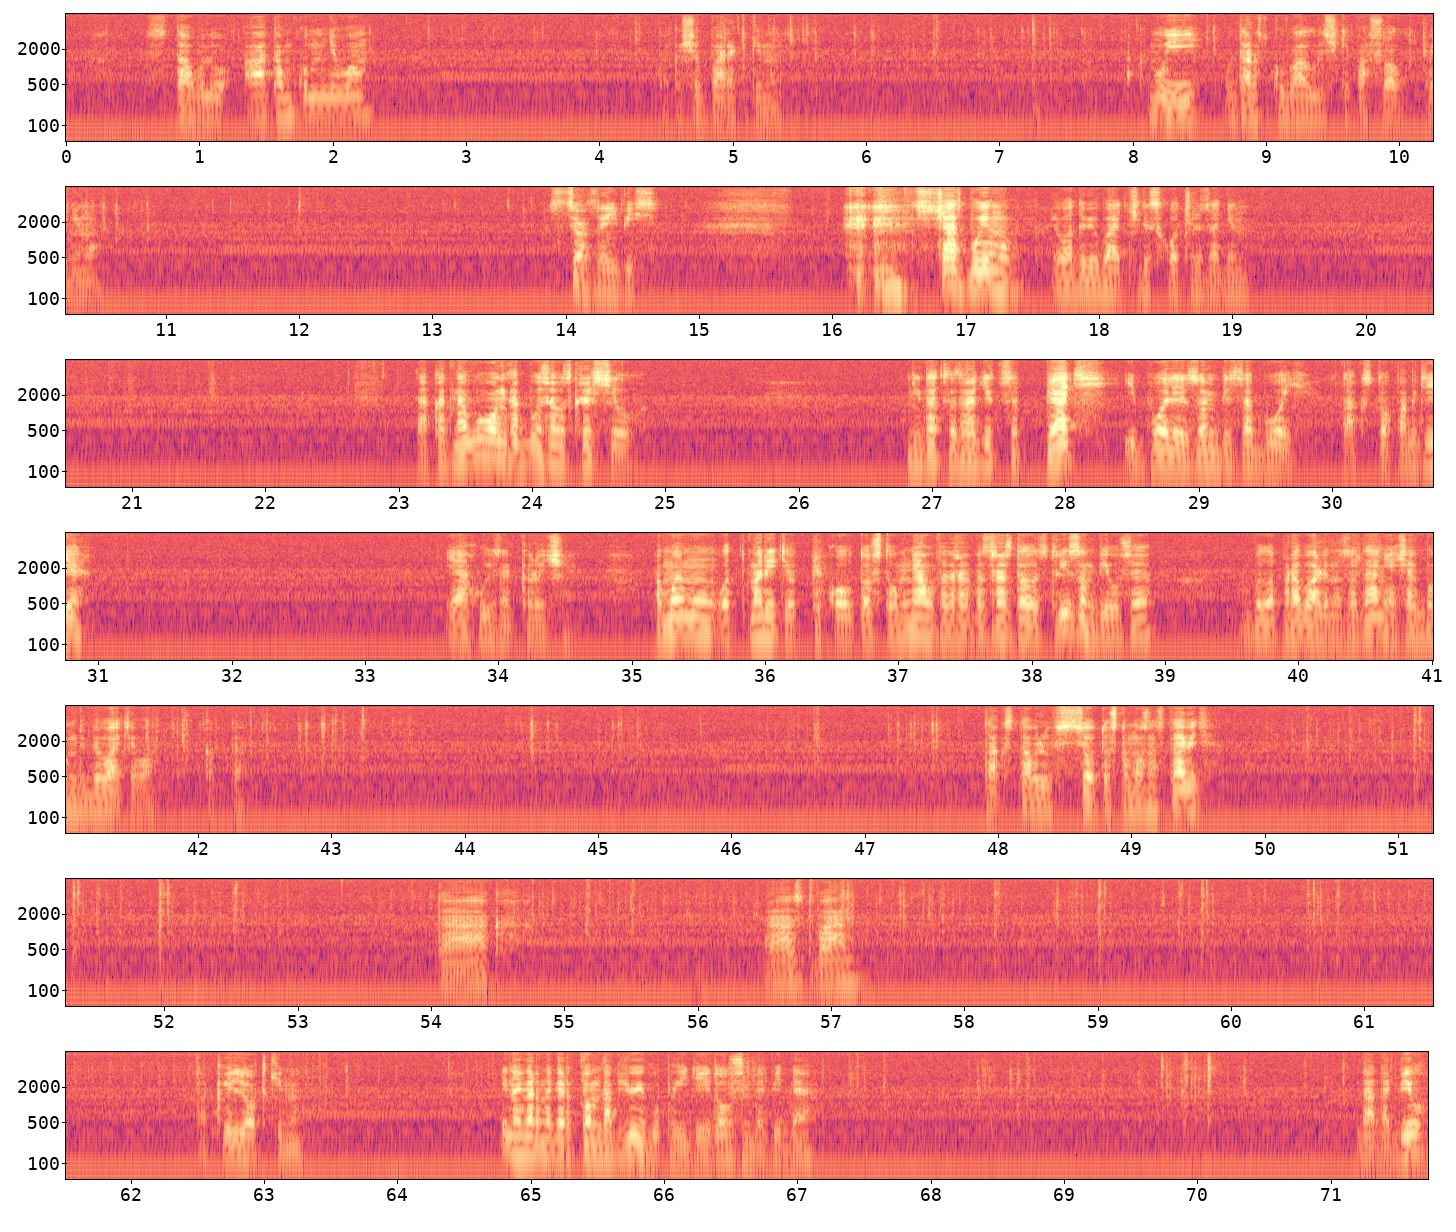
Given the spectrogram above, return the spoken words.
Ставлю атомку на него. Так, еще барок кину. Так, ну и удар с кувалдочки пошел по нему. Все, заебись. Сейчас будем его добивать через ход, через один. Так, одного он как бы уже воскресил. Не дать возродиться 5 и более зомби за бой. Так, стоп, а где? Я хуй знает, короче. По-моему, вот смотрите, вот прикол. То, что у меня возрождалось 3 зомби, уже было провалено задание. Сейчас будем добивать его как-то. Так, ставлю все то, что можно ставить. Так. Раз, два. Так, и лед кину. И, наверное, вертом добью его, по идее, должен добить, да? Да, добил.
